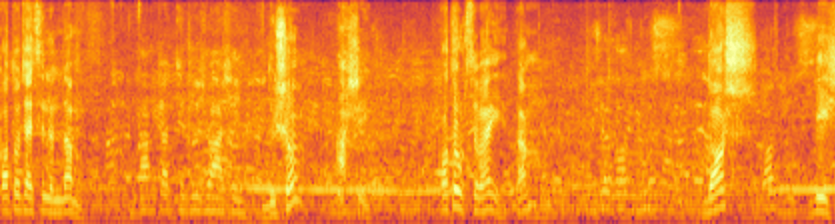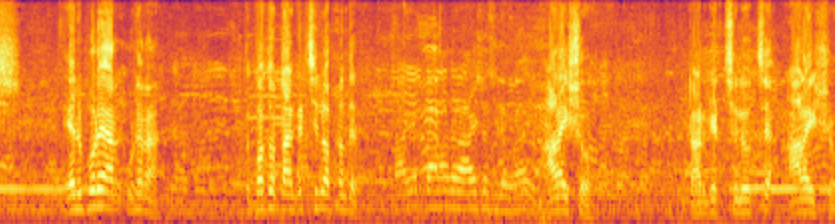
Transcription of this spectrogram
কত চাইছিলেন দাম? দাম চাচ্ছি দুশো আশি। দুশো আশি। কত উঠছে ভাই দাম? দশ বিশ। এর উপরে আর উঠে না। তো কত টার্গেট ছিল আপনাদের? আড়াইশো টার্গেট ছিল হচ্ছে আড়াইশো।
